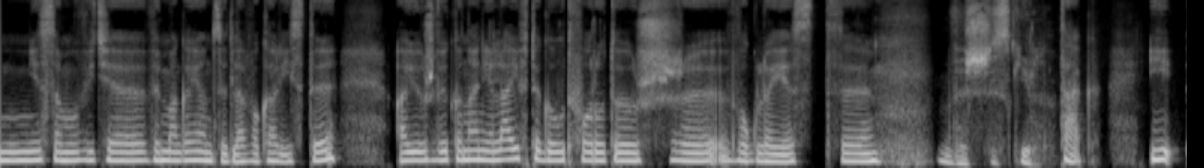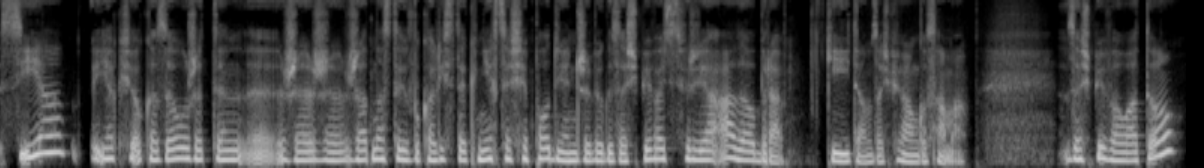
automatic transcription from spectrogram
niesamowicie wymagający dla wokalisty, a już wykonanie live tego utworu to już w ogóle jest. Wyższy skill. Tak. I Sia, jak się okazało, że, ten, że, że żadna z tych wokalistek nie chce się podjąć, żeby go zaśpiewać, stwierdziła, a dobra, kij tam, zaśpiewam go sama. Zaśpiewała to,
